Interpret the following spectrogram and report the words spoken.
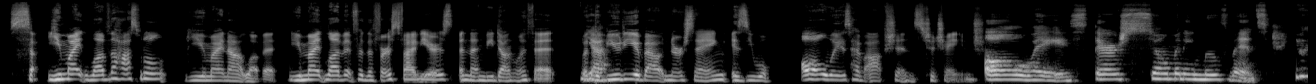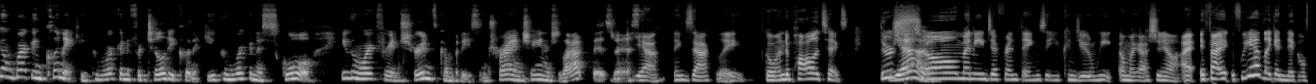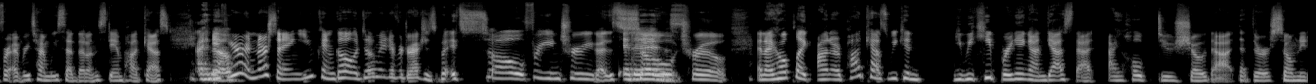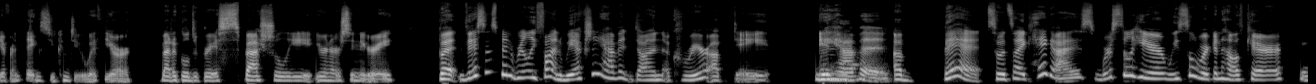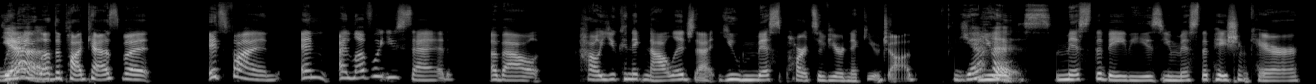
So you might love the hospital, you might not love it. You might love it for the first 5 years and then be done with it. But yeah. the beauty about nursing is you will always have options to change. Always. There are so many movements. You can work in clinic, you can work in a fertility clinic, you can work in a school, you can work for insurance companies and try and change that business. Yeah, exactly. Go into politics. There's yeah. so many different things that you can do. And we, oh my gosh, Danielle, I, if I if we had like a nickel for every time we said that on the Stand podcast, know. if you're in nursing, you can go so many different directions. But it's so freaking true, you guys. It's it so is. true. And I hope like on our podcast we can we keep bringing on guests that I hope do show that that there are so many different things you can do with your medical degree, especially your nursing degree. But this has been really fun. We actually haven't done a career update. We haven't. A bit. So it's like, hey guys, we're still here. We still work in healthcare. Yeah. We love the podcast, but it's fun. And I love what you said about how you can acknowledge that you miss parts of your NICU job. Yes. You miss the babies, you miss the patient care.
